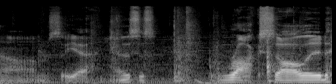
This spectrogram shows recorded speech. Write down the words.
Um, so yeah, yeah, this is rock solid.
